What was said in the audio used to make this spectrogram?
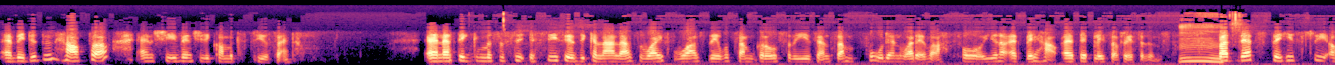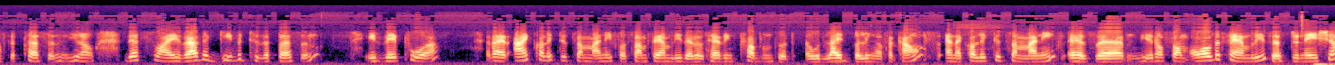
and they didn't help her, and she eventually committed suicide. And I think Mrs. Cece Zikalala's wife was there with some groceries and some food and whatever for, you know, at their house, at their place of residence. Mm. But that's the history of the person, you know. That's why I rather give it to the person if they're poor. Right, I collected some money for some family that was having problems with, with light billing of accounts, and I collected some money as, uh, you know, from all the families as donation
